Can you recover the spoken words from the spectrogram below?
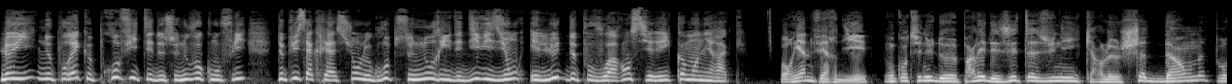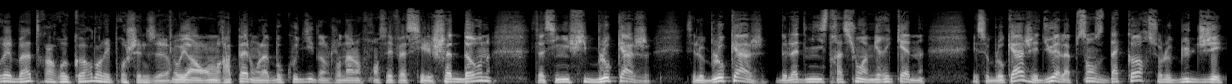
L'EI ne pourrait que profiter de ce nouveau conflit. Depuis sa création, le groupe se nourrit des divisions et lutte de pouvoir en Syrie comme en Irak. Oriane Verdier. On continue de parler des États-Unis car le shutdown pourrait battre un record dans les prochaines heures. Oui, alors on le rappelle, on l'a beaucoup dit dans le journal en français facile. Shutdown, ça signifie blocage. C'est le blocage de l'administration américaine. Et ce blocage est dû à l'absence d'accord sur le budget.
